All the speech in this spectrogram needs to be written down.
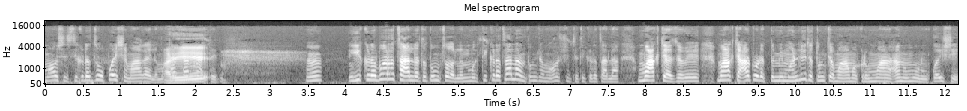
मावशी तिकडे जाऊ पैसे मागायला. मग अरे. इकडं बरं चाललं तर तुमचं आलं मग तिकडं चाला ना तुमच्या मावशीच्या तिकडं चाला. मागच्या वेळे मागच्या आठवड्यात तुम्ही म्हणले होते तुमच्या मामाकडून मा आणू म्हणून पैसे.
